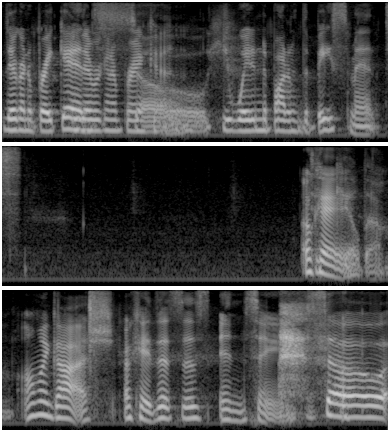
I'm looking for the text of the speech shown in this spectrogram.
they're gonna break in. They were gonna break in. so He waited in the bottom of the basement to Okay. kill them. Oh my gosh. Okay, this is insane. So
